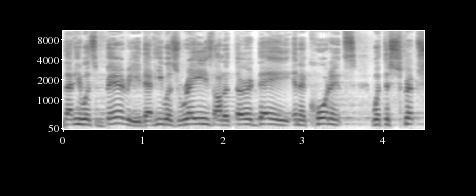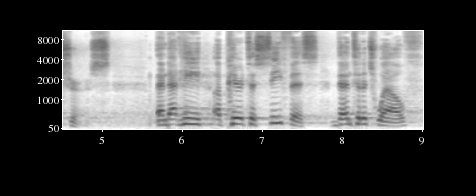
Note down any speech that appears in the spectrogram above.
that he was buried, that he was raised on the third day in accordance with the scriptures, and that he appeared to Cephas, then to the 12.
